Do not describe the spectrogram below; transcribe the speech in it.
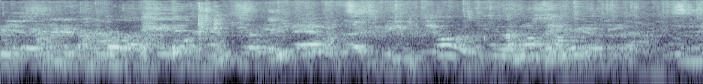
どうだ?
